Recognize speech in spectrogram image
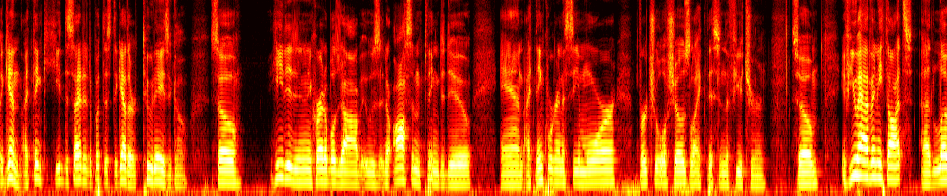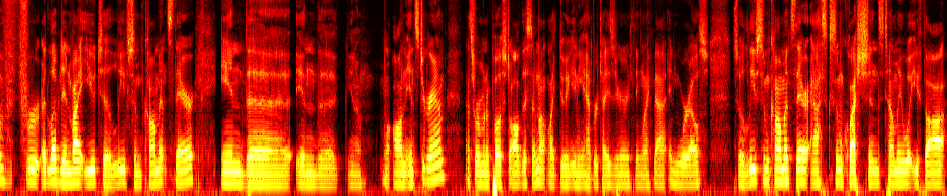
again i think he decided to put this together two days ago. So he did an incredible job it was an awesome thing to do and I think we're going to see more virtual shows like this in the future. So, if you have any thoughts, I'd love for I'd love to invite you to leave some comments there in the in the you know on Instagram. That's where I'm going to post all this. I'm not like doing any advertising or anything like that anywhere else. So leave some comments there, ask some questions, tell me what you thought.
